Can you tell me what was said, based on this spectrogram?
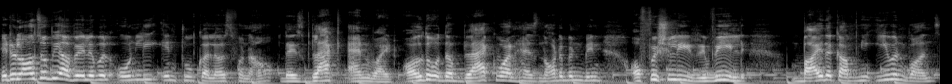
It will also be available only in two colors for now. There is black and white. Although the black one has not even been officially revealed by the company even once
